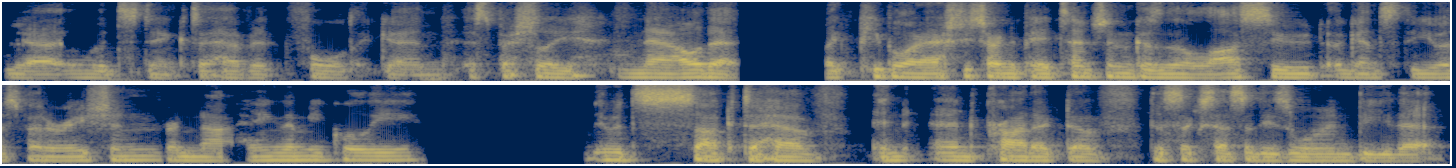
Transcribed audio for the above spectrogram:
Yeah, it would stink to have it fold again, especially now that like people are actually starting to pay attention because of the lawsuit against the US Federation for not paying them equally. It would suck to have an end product of the success of these women be that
